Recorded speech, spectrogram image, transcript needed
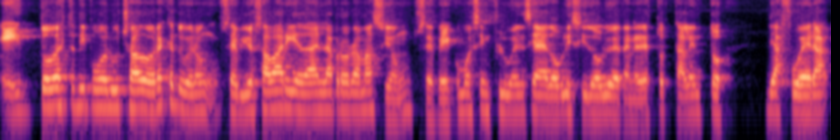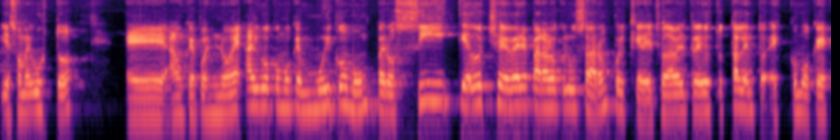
eh, todo este tipo de luchadores que tuvieron, se vio esa variedad en la programación, se ve como esa influencia de WCW de tener estos talentos de afuera y eso me gustó. Eh, aunque pues no es algo como que muy común, pero sí quedó chévere para lo que lo usaron, porque el hecho de haber traído estos talentos es como que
